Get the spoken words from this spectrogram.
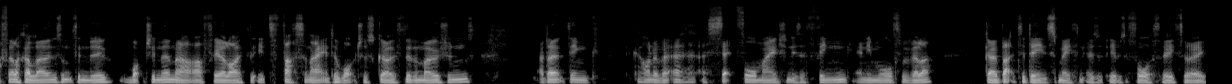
I feel like I learn something new watching them, and I, feel like it's fascinating to watch us go through the motions. I don't think kind of a, a set formation is a thing anymore for Villa. Go back to Dean Smith, it was, it was a 4 3 3,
